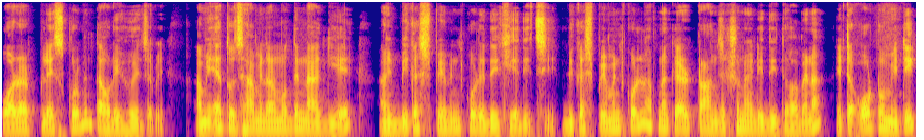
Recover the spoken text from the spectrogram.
অর্ডার প্লেস করবেন, তাহলেই হয়ে যাবে। আমি এত ঝামেলার মধ্যে না গিয়ে আমি বিকাশ পেমেন্ট করে দেখিয়ে দিচ্ছি। বিকাশ পেমেন্ট করলে আপনাকে আর ট্রানজ্যাকশন আইডি দিতে হবে না। এটা অটোমেটিক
